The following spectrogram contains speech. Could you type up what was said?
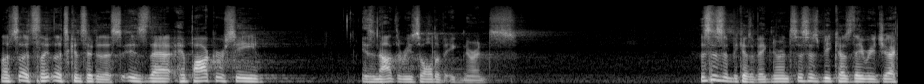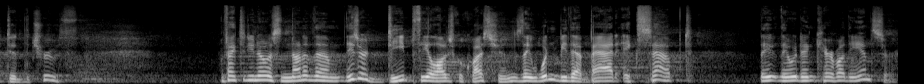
let's, let's, let's consider this, is that hypocrisy is not the result of ignorance. This isn't because of ignorance, this is because they rejected the truth. In fact, did you notice none of them, these are deep theological questions. They wouldn't be that bad except they, they didn't care about the answer.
